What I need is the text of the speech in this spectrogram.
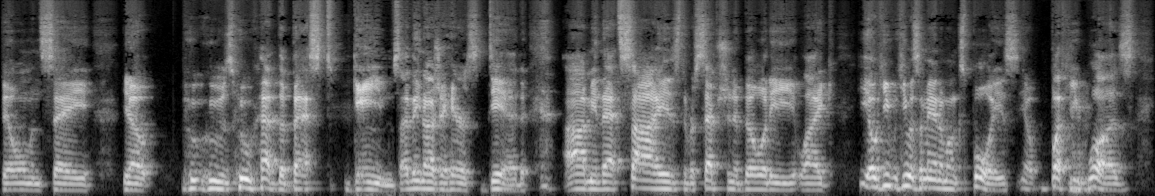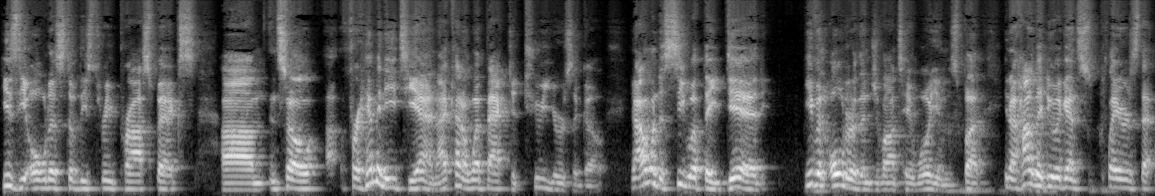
film and say, you know, who who's who had the best games, I think Najee Harris did. I mean, that size, the reception ability, like you know, he he was a man amongst boys, you know, but he was he's the oldest of these three prospects. Um, and so uh, for him and Etienne, I kind of went back to two years ago. I wanted to see what they did, even older than Javonte Williams. But you know, how do they do against players that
